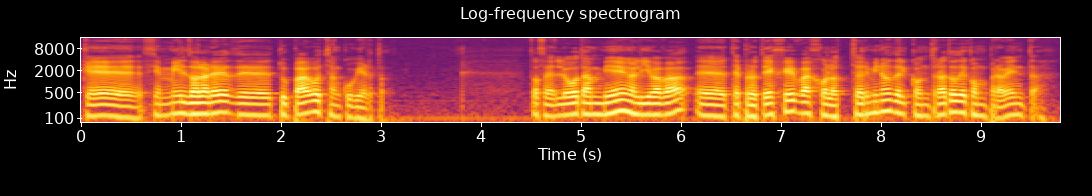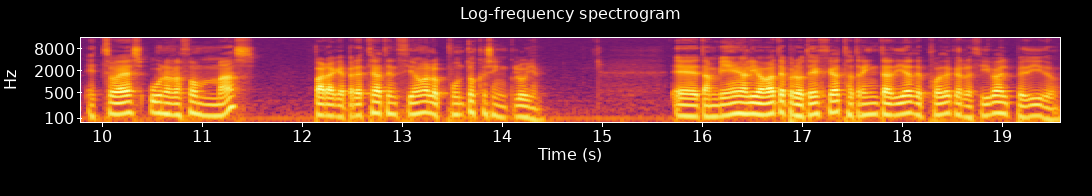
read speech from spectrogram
que 100.000 dólares de tu pago están cubiertos. Entonces, luego también Alibaba te protege bajo los términos del contrato de compraventa. Esto es una razón más para que prestes atención a los puntos que se incluyen. Eh, también Alibaba te protege hasta 30 días después de que recibas el pedido.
